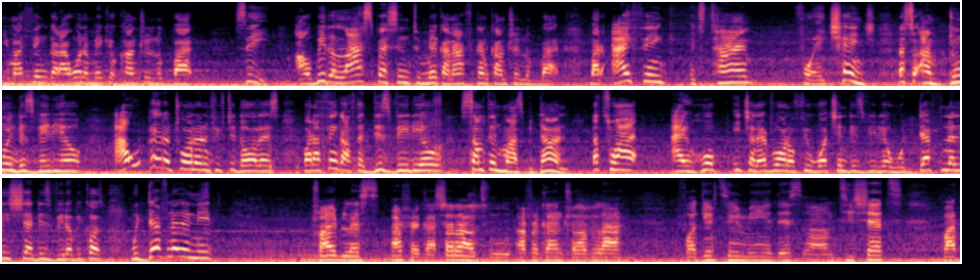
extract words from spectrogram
You might think that I want to make your country look bad. See, I'll be the last person to make an African country look bad, but I think it's time for a change. That's why I'm doing this video. I will pay the $250, but I think after this video, something must be done. That's why I hope each and every one of you watching this video would definitely share this video because we definitely need Tribeless Africa. Shout out to African Traveler for gifting me this um, t-shirt. But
